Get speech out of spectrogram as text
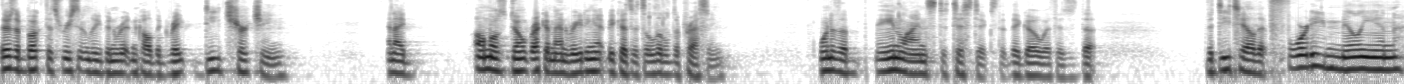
There's a book that's recently been written called The Great De-Churching, and I almost don't recommend reading it because it's a little depressing. One of the mainline statistics that they go with is the, the detail that 40 million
